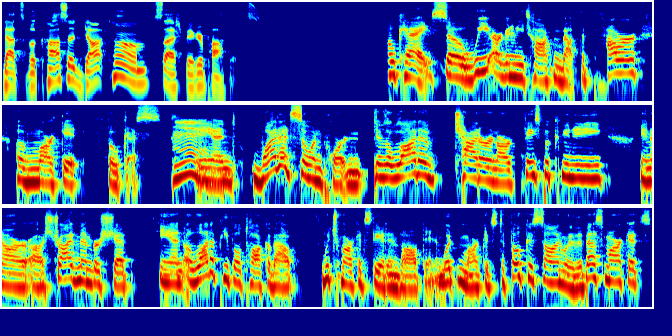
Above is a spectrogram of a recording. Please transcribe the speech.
That's vacasa.com slash biggerpockets. Okay, so we are going to be talking about the power of market focus mm. and why that's so important. There's a lot of chatter in our Facebook community, in our uh, Strive membership, and a lot of people talk about which markets to get involved in, what markets to focus on, what are the best markets.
